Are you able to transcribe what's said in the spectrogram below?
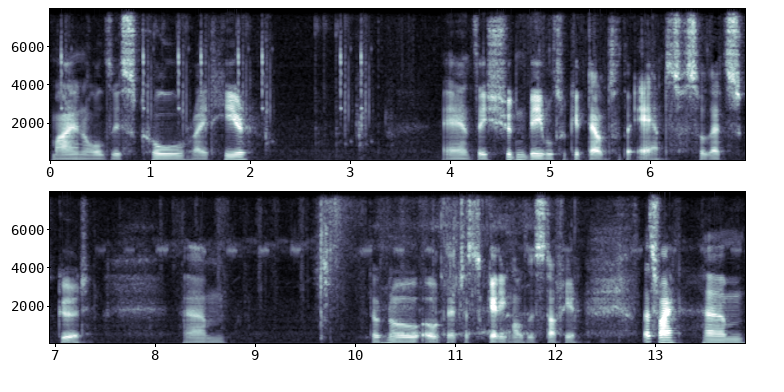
mine all this coal right here. And they shouldn't be able to get down to the ants, so that's good. Um, don't know. Oh, they're just getting all this stuff here. That's fine. Um,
